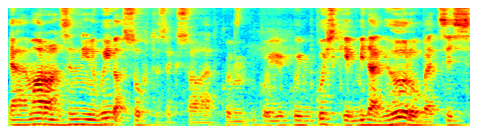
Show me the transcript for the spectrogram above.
ja ma arvan, et see on nii nagu igas suhtes, eks ole, et kui, kui, kui kuskil midagi hõõrub, et siis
